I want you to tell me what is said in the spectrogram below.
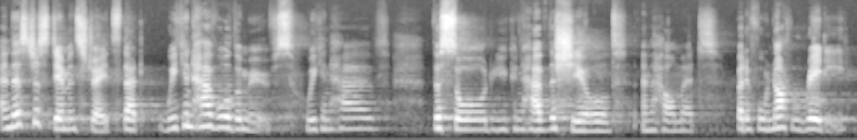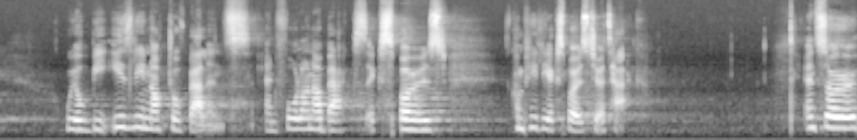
And this just demonstrates that we can have all the moves. We can have the sword, you can have the shield and the helmet, but if we're not ready, we'll be easily knocked off balance and fall on our backs, exposed, completely exposed to attack. And so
